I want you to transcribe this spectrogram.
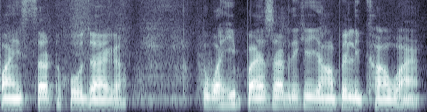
पैंसठ हो जाएगा। तो वही पैंसठ देखिए यहाँ पे लिखा हुआ है।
